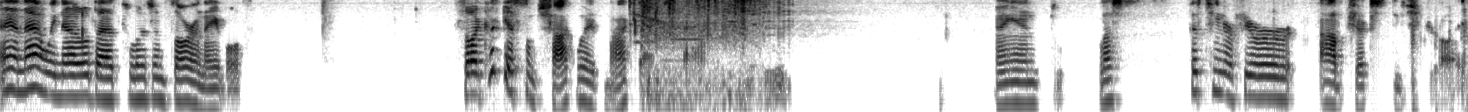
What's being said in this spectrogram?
And now we know that collisions are enabled. So I could get some shockwave knockdowns now. And less 15 or fewer objects destroyed.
